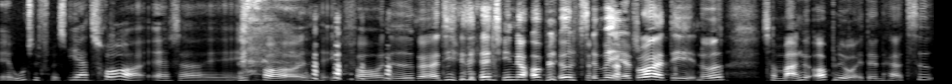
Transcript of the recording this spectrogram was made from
er jeg utilfreds med. Jeg tror, altså, øh, ikke for, øh, ikke for at nedgøre de, dine oplevelser, men jeg tror, at det er noget, som mange oplever i den her tid.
